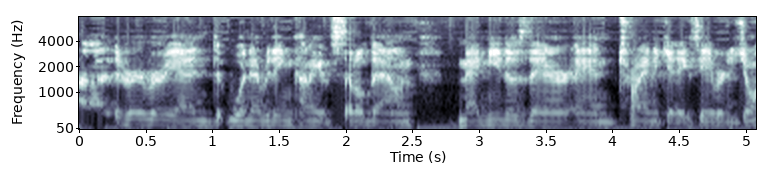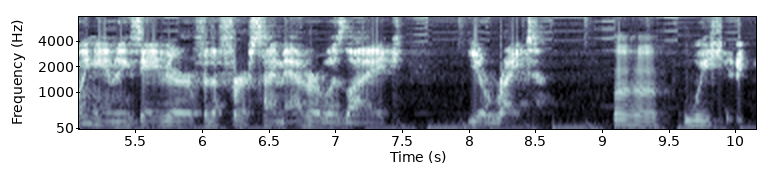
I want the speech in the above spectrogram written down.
Uh, the very, very end, when everything kind of gets settled down, Magneto's there and trying to get Xavier to join him. And Xavier, for the first time ever, was like, You're right. we should be doing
